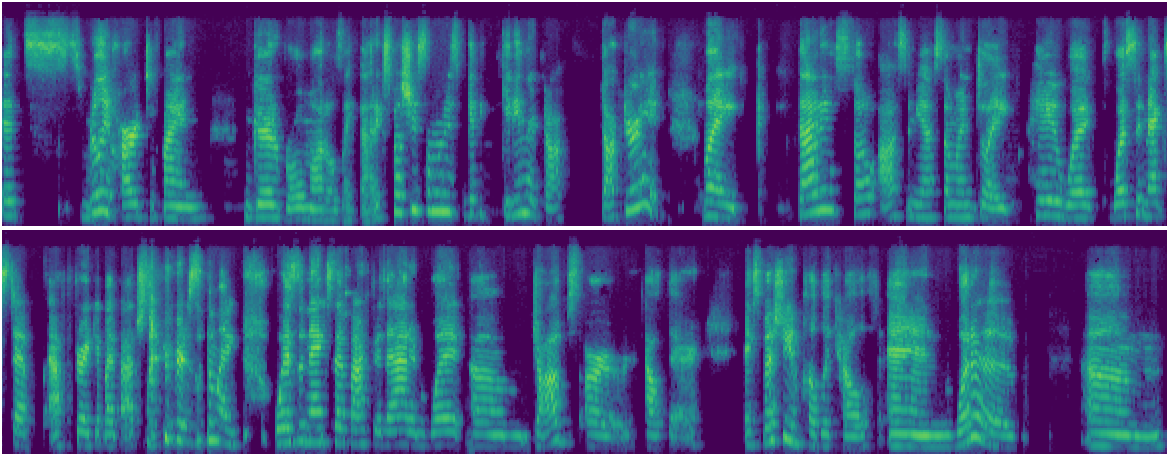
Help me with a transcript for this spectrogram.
it's really hard to find good role models like that, especially someone who's get, getting their doc, doctorate. Like that is so awesome. You have someone to like, hey, what what's the next step after I get my bachelor's? and like, what's the next step after that? And what um, jobs are out there, especially in public health? And what a um,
